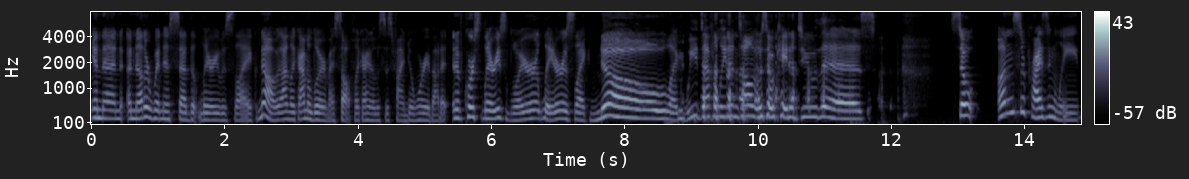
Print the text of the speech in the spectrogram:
And then another witness said that Larry was like, no, I'm like, I'm a lawyer myself. Like, I know this is fine. Don't worry about it. And of course, Larry's lawyer later is like, no, like, we definitely didn't tell him it was okay to do this. So, unsurprisingly,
